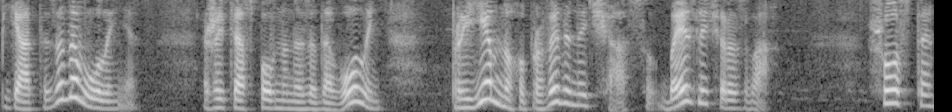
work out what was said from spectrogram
П'яте задоволення. Життя сповнене задоволень, приємного проведення часу, безліч розваг. Шосте.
